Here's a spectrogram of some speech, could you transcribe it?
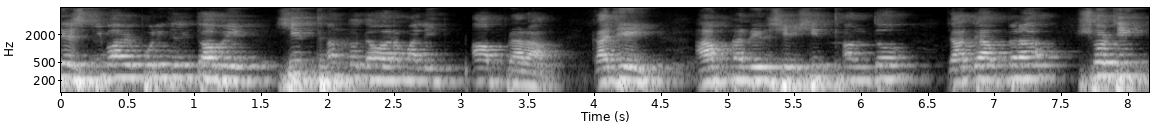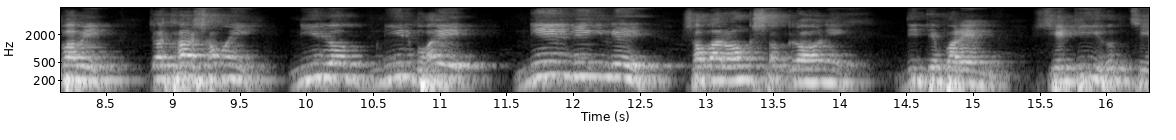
দেশ কীভাবে পরিচালিত হবে সিদ্ধান্ত দেওয়ার মালিক আপনারা। কাজেই আপনাদের সেই সিদ্ধান্ত যাতে আপনারা সঠিকভাবে যথাসময়ে নীরব, নির্ভয়ে, নির্বিঘ্নে সবার অংশগ্রহণে দিতে পারেন, সেটি হচ্ছে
